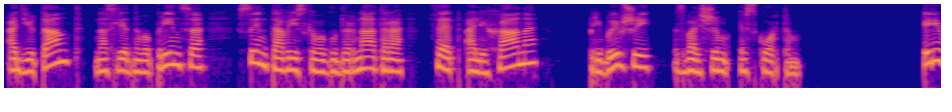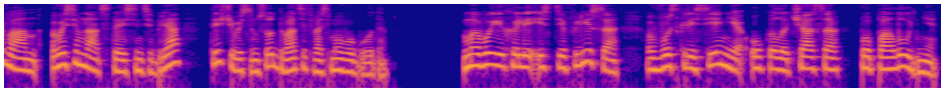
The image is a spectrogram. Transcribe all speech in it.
адъютант наследного принца, сын таврийского губернатора Фет Алихана, прибывший с большим эскортом. Ереван, 18 сентября 1828 года. Мы выехали из Тифлиса в воскресенье около часа пополудни.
